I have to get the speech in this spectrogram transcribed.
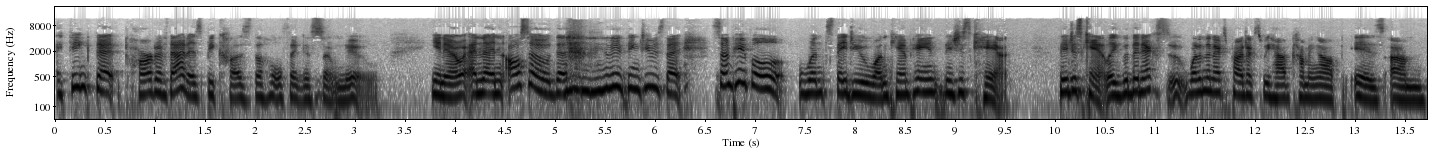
I think that part of that is because the whole thing is so new you know and then also the other thing too is that some people once they do one campaign they just can't they just can't. Like the next one of the next projects we have coming up is um,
